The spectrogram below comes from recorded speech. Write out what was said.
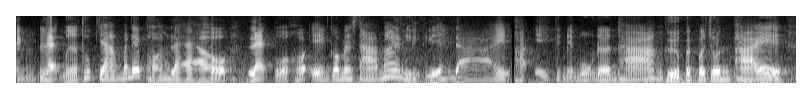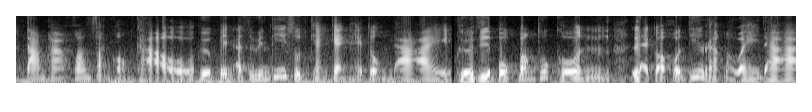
งและเมื่อทุกอย่างไม่ได้พร้อมแล้ว และตัวเขาเองก็ไม่สามารถหลีกเลี่ยงได้พระเอกจึงได้มุ่งเดินทางเพื่อไปประจนภัย ตามหาความฝันของเขา เพื่อเป็นอัศวินที่สุดแข็งแกร่งให้จงได้ เพื่อที่จะปกป้องทุกคน และก็คนที่รักเอาไว้ให้ได้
